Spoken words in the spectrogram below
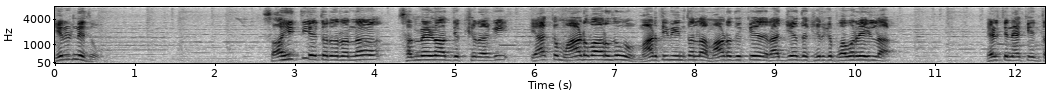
ಎರಡನೇದು, ಸಾಹಿತ್ಯೇತರರನ್ನು ಸಮ್ಮೇಳನಾಧ್ಯಕ್ಷರಾಗಿ ಯಾಕೆ ಮಾಡಬಾರದು? ಮಾಡ್ತೀವಿ ಅಂತಲ್ಲ, ಮಾಡೋದಕ್ಕೆ ರಾಜ್ಯಾಧ್ಯಕ್ಷರಿಗೆ ಪವರೇ ಇಲ್ಲ. ಹೇಳ್ತೀನಿ ಯಾಕೆ ಅಂತ.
